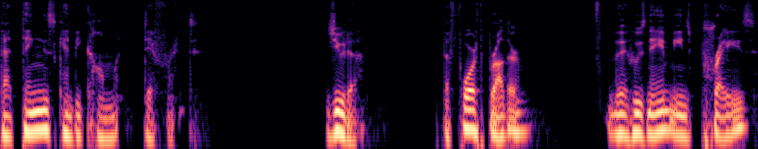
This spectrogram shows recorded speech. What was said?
that things can become different. Judah, the fourth brother, the, whose name means praise,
